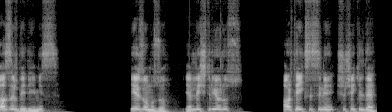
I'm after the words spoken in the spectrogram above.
buzzer dediğimiz piezomuzu yerleştiriyoruz. Artı eksisini şu şekilde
